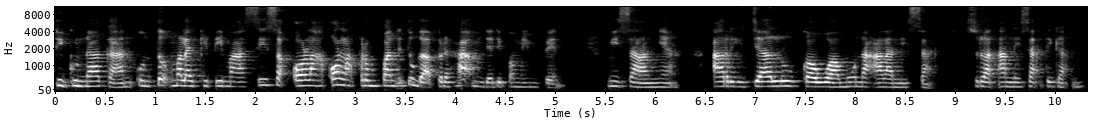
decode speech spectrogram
digunakan untuk melegitimasi seolah-olah perempuan itu nggak berhak menjadi pemimpin. Misalnya, Arijalu Kawamuna ala Nisa, surat An-Nisa 34.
